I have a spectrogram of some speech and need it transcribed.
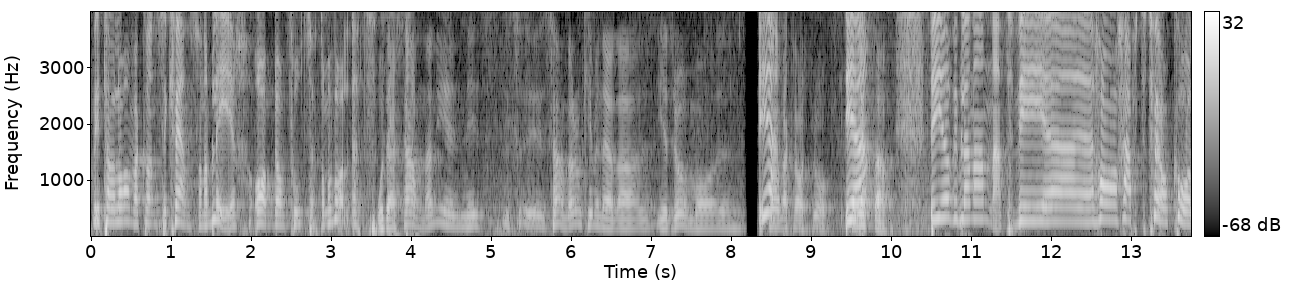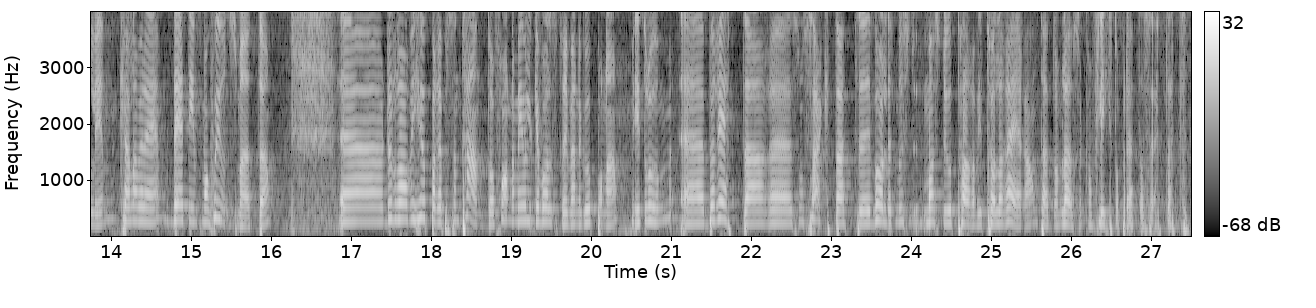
Vi talar om vad konsekvenserna blir om de fortsätter med våldet. Och där samlar ni, ni samlar de kriminella i ett rum och ja. talar klarspråk? Ja, det gör vi bland annat. Vi uh, har haft två call-in, kallar vi det. Det är ett informationsmöte Eh, Eh, då drar vi ihop representanter från de olika våldsdrivande grupperna i ett rum. Eh, berättar eh, som sagt att våldet måste upphöra. Vi tolererar inte att de löser konflikter på detta sättet.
